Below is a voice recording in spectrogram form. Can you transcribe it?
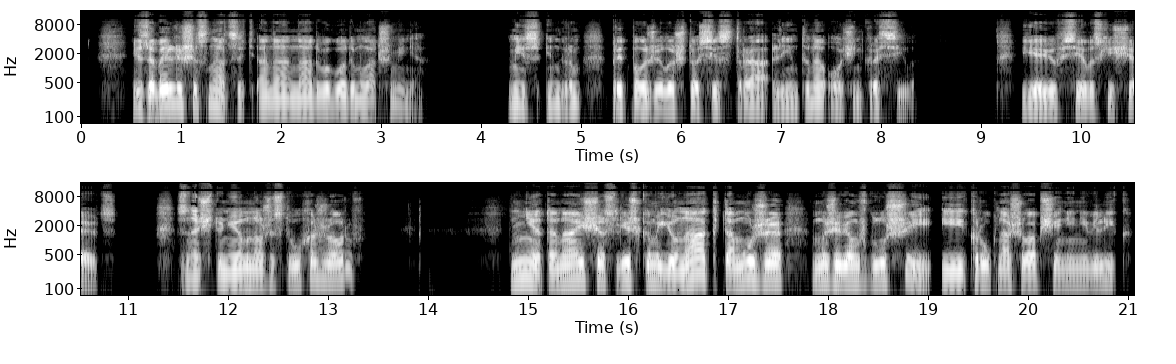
— Изабелле шестнадцать, она на два года младше меня. Мисс Ингрэм предположила, что сестра Линтона очень красива. Ею все восхищаются. Значит, у нее множество ухажеров. Нет, она еще слишком юна, к тому же мы живем в глуши, и круг нашего общения невелик.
